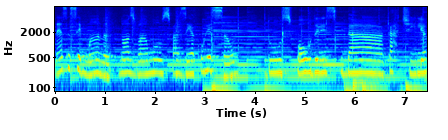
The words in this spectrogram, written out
nessa semana nós vamos fazer a correção dos folders e da cartilha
